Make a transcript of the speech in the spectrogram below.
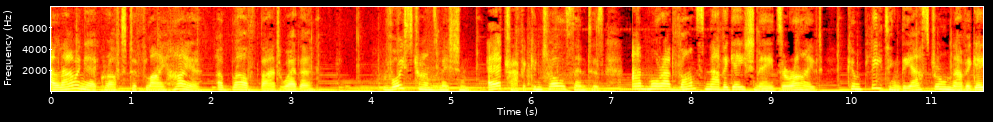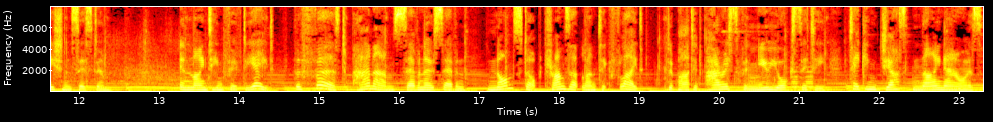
allowing aircraft to fly higher above bad weather. Voice transmission, air traffic control centres, and more advanced navigation aids arrived, completing the Astral navigation system. In 1958, the first Pan Am 707 non stop transatlantic flight departed Paris for New York City, taking just nine hours.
